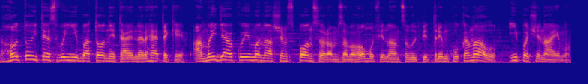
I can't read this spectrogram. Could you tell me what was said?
Готуйте свої батони та енергетики. А ми дякуємо нашим спонсорам за вагому фінансову підтримку каналу. І починаємо.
